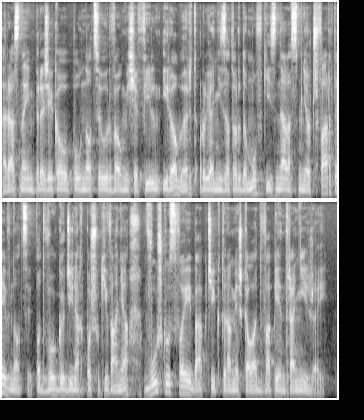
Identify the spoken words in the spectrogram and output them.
Raz na imprezie koło północy urwał mi się film i Robert, organizator domówki, znalazł mnie o czwartej w nocy, po dwóch godzinach poszukiwania, w łóżku swojej babci, która mieszkała dwa piętra niżej.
